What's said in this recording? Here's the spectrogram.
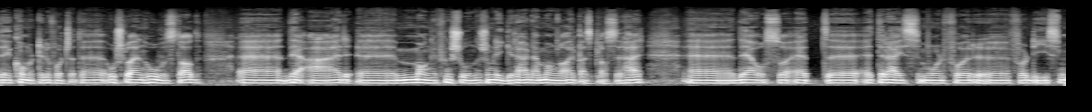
det kommer til å fortsette. Oslo er en hovedstad. Eh, det er eh, mange funksjoner som ligger her, det er mange arbeidsplasser her. Eh, det er også et, et reisemål for, for, de som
